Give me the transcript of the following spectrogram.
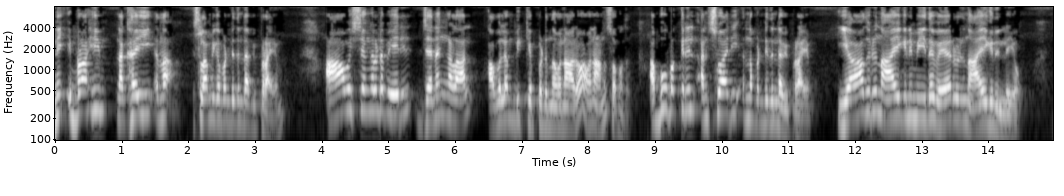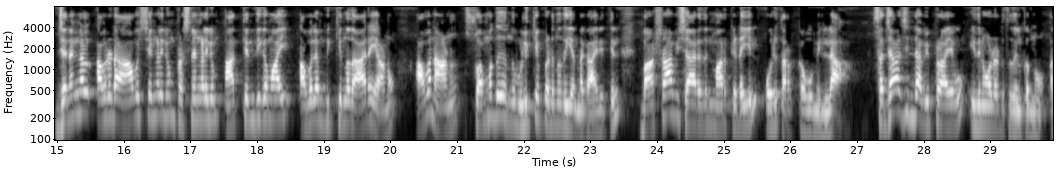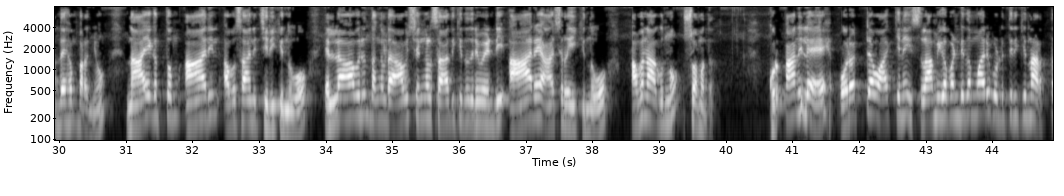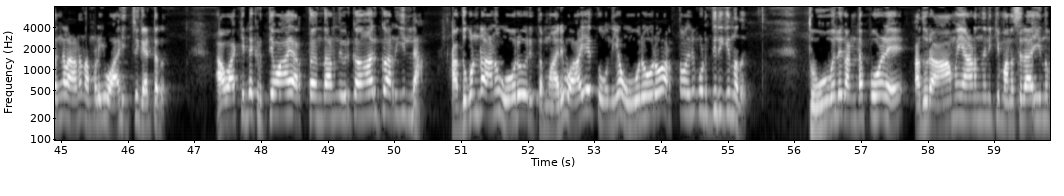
ഇനി ഇബ്രാഹിം നഖൈ എന്ന ഇസ്ലാമിക പണ്ഡിതന്റെ അഭിപ്രായം ആവശ്യങ്ങളുടെ പേരിൽ ജനങ്ങളാൽ അവലംബിക്കപ്പെടുന്നവനാരോ അവനാണ് സ്വമത്. അബൂബക്കരിൽ അൻസ്വാരി എന്ന പണ്ഡിതന്റെ അഭിപ്രായം യാതൊരു നായകനു മീതെ വേറൊരു നായകനില്ലയോ? ജനങ്ങൾ അവരുടെ ആവശ്യങ്ങളിലും പ്രശ്നങ്ങളിലും ആത്യന്തികമായി അവലംബിക്കുന്നത് ആരെയാണോ അവനാണ് സ്വമത് എന്ന് വിളിക്കപ്പെടുന്നത് എന്ന കാര്യത്തിൽ ഭാഷാവിശാരദന്മാർക്കിടയിൽ ഒരു തർക്കവുമില്ല. സജാജിന്റെ അഭിപ്രായവും ഇതിനോടടുത്ത് നിൽക്കുന്നു. അദ്ദേഹം പറഞ്ഞു നായകത്വം ആരിൽ അവസാനിച്ചിരിക്കുന്നുവോ? എല്ലാവരും തങ്ങളുടെ ആവശ്യങ്ങൾ സാധിക്കുന്നതിന് വേണ്ടി ആരെ ആശ്രയിക്കുന്നുവോ? അവനാകുന്നു സ്വമത്. ഖുർആാനിലെ ഒരൊറ്റ വാക്കിന് ഇസ്ലാമിക പണ്ഡിതന്മാർ കൊടുത്തിരിക്കുന്ന അർത്ഥങ്ങളാണ് നമ്മൾ ഈ വായിച്ച് കേട്ടത്. ആ വാക്കിന്റെ കൃത്യമായ അർത്ഥം എന്താണെന്ന് ഇവർക്ക് ആർക്കും അറിയില്ല. അതുകൊണ്ടാണ് ഓരോരുത്തന്മാർ വായെ തോന്നിയ ഓരോരോ അർത്ഥം അതിന് കൊടുത്തിരിക്കുന്നത്. തൂവൽ കണ്ടപ്പോഴേ അതൊരു ആമയാണെന്ന് എനിക്ക് മനസ്സിലായി എന്ന്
